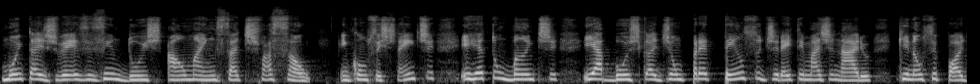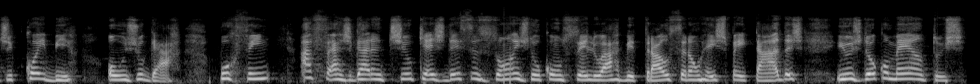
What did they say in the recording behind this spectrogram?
muitas vezes induz a uma insatisfação inconsistente e retumbante e a busca de um pretenso direito imaginário que não se pode coibir ou julgar. Por fim, a FERJ garantiu que as decisões do Conselho Arbitral serão respeitadas e os documentos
